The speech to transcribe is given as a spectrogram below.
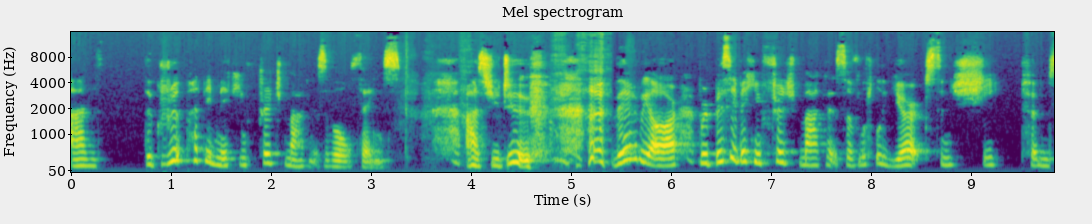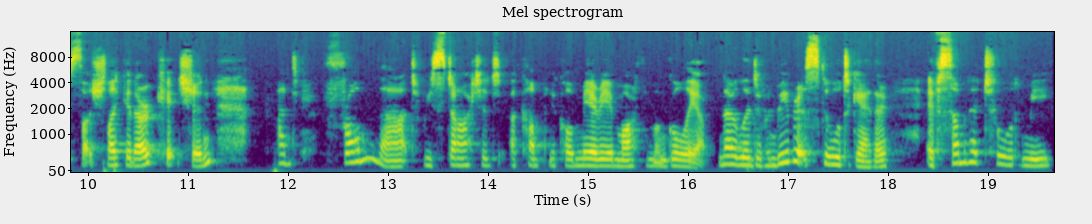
and the group had been making fridge magnets of all things, as you do. there we are, we're busy making fridge magnets of little yurts and sheep and such like in our kitchen. And from that, we started a company called Mary and Martha Mongolia. Now, Linda, when we were at school together, if someone had told me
